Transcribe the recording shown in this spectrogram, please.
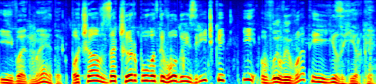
І ведмедик почав зачерпувати воду із річки і виливати її з гірки.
